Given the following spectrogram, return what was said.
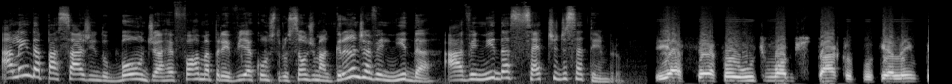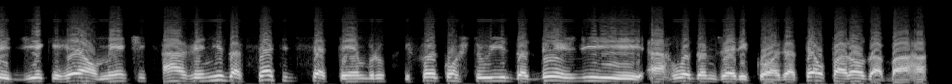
Além da passagem do bonde, a reforma previa a construção de uma grande avenida, a Avenida 7 de Setembro. E a Sé foi o último obstáculo, porque ela impedia que realmente a Avenida 7 de Setembro, que foi construída desde a Rua da Misericórdia até o Farol da Barra,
